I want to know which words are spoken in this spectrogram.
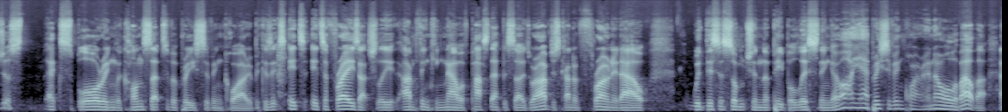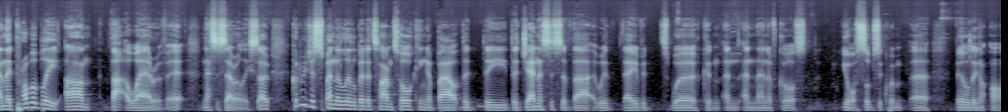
just exploring the concept of appreciative inquiry because it's it's it's a phrase actually I'm thinking now of past episodes where I've just kind of thrown it out with this assumption that people listening go, oh yeah, appreciative inquiry, I know all about that, and they probably aren't that aware of it necessarily. So could we just spend a little bit of time talking about the the, the genesis of that with David's work and and, and then of course your subsequent uh, building on,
